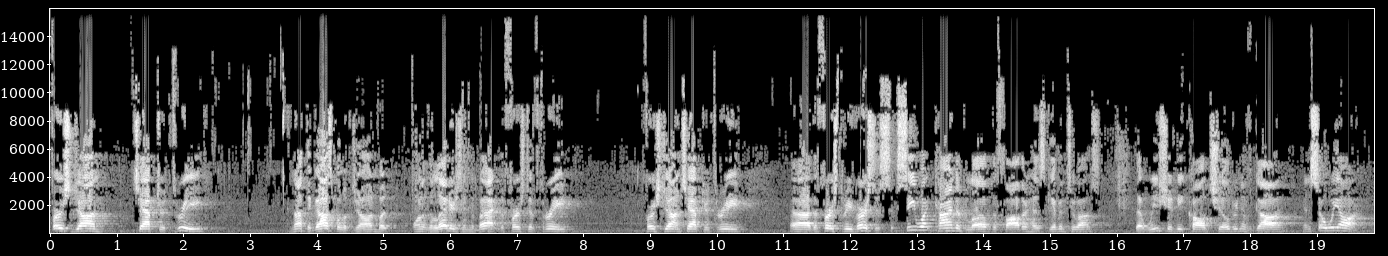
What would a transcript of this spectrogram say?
First John chapter 3, not the Gospel of John, but one of the letters in the back, the first of three. First John chapter 3, uh, the first three verses. See what kind of love the Father has given to us, that we should be called children of God, and so we are.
